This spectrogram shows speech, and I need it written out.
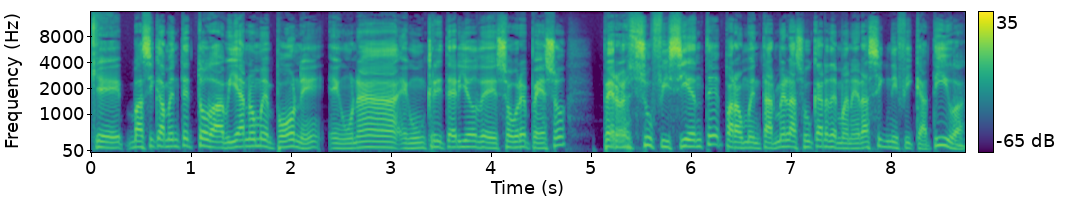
que básicamente todavía no me pone en, una, en un criterio de sobrepeso, pero es suficiente para aumentarme el azúcar de manera significativa.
